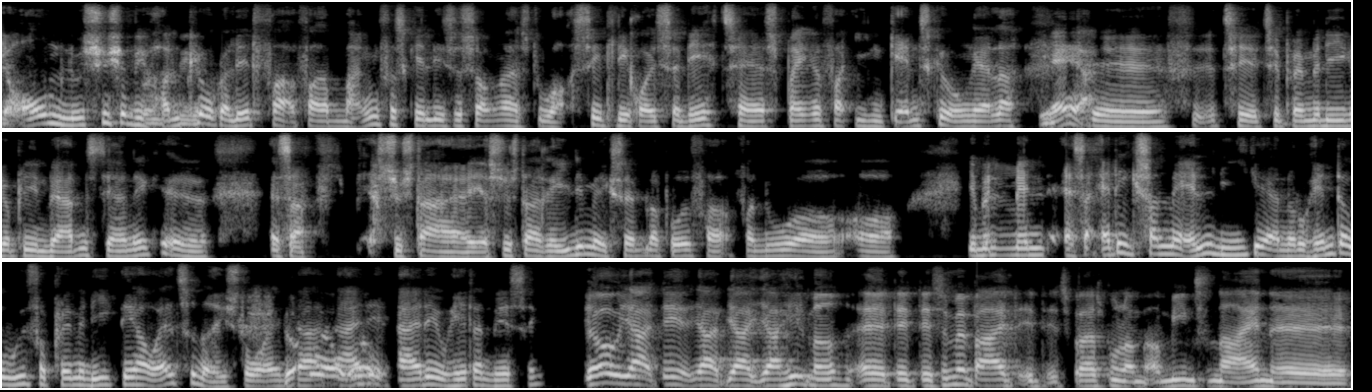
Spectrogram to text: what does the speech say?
Jo, men nu synes jeg, vi håndplukker lidt fra, fra mange forskellige sæsoner. Altså, du har også set Leroy Sané tage springet fra i en ganske ung alder ja, ja. Øh, til, til Premier League og blive en verdensstjerne. Ikke? Øh, altså, jeg synes, der er, jeg synes, der er rigeligt med eksempler både fra, fra nu og, og Jamen, men altså, er det ikke sådan med alle ligaer, når du henter ud fra Premier League? Det har jo altid været historien. Jo, jo, jo. Der, er det, der er det jo hit and miss, ikke? Jo, jeg, det, jeg, jeg, jeg er helt med. Øh, det, det er simpelthen bare et, et, et spørgsmål om, om min sådan egen, øh,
